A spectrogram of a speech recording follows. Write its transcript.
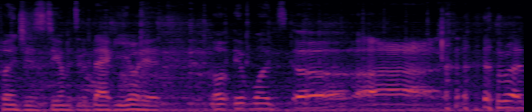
punches to come into the back of your head. Oh, it wants. Uh, run,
